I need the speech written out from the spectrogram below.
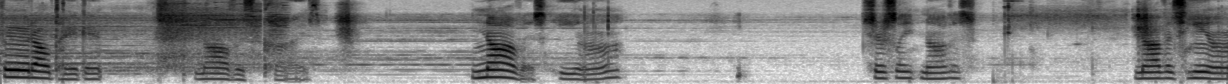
Food, I'll take it. Novice prize. Novice, yeah. Seriously, novice? Novice here.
